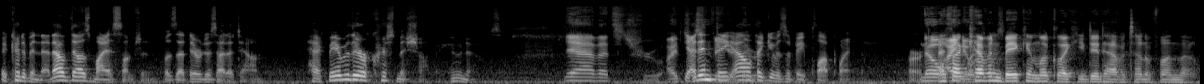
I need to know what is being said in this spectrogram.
it could have been that. That, that was my assumption, was that they were just out of town. Heck, maybe they were Christmas shopping. Who knows? Yeah, that's true. I Yeah, I didn't think. I don't were- think it was a big plot point. Or- No, I I thought know Kevin. Bacon looked like he did have a ton of fun though.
